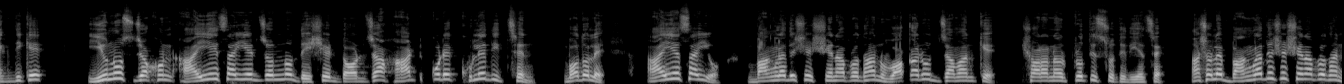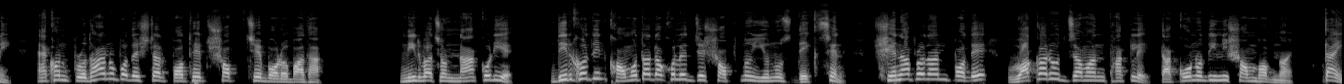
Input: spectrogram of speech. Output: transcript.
একদিকে ইউনুস যখন আইএসআই এর জন্য দেশের দরজা হাট করে খুলে দিচ্ছেন বদলে আইএসআইও বাংলাদেশের সেনাপ্রধান ওয়াকারুজ্জামানকে সরানোর প্রতিশ্রুতি দিয়েছে। আসলে বাংলাদেশের সেনাপ্রধানই এখন প্রধান উপদেষ্টার পথের সবচেয়ে বড় বাধা। নির্বাচন না করিয়ে দীর্ঘদিন ক্ষমতা দখলের যে স্বপ্ন ইউনুস দেখছেন, সেনাপ্রধান পদে ওয়াকারুজ্জামান থাকলে তা কোনোদিনই সম্ভব নয়। তাই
